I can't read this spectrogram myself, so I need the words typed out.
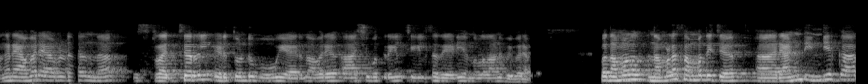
അങ്ങനെ അവരെ അവിടെ നിന്ന് സ്ട്രെച്ചറിൽ എടുത്തുകൊണ്ട് പോവുകയായിരുന്നു. അവർ ആശുപത്രിയിൽ ചികിത്സ തേടി എന്നുള്ളതാണ് വിവരം. അപ്പൊ നമ്മൾ നമ്മളെ സംബന്ധിച്ച് രണ്ട് ഇന്ത്യക്കാർ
